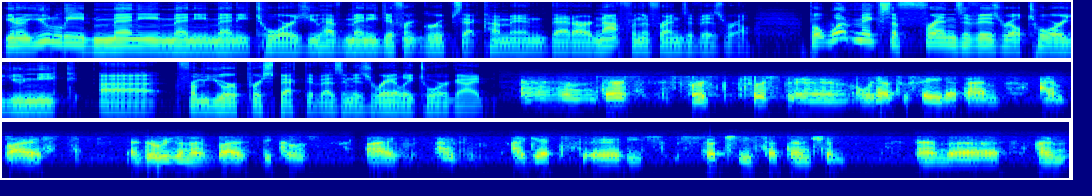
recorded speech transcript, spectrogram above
You know, you lead many, many, many tours. You have many different groups that come in that are not from the Friends of Israel. But what makes a Friends of Israel tour unique uh, from your perspective as an Israeli tour guide? Um, there's first, first uh, we have to say that I'm I'm biased, and the reason I'm biased because I've, I've I get uh, this such this attention, and uh, I'm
